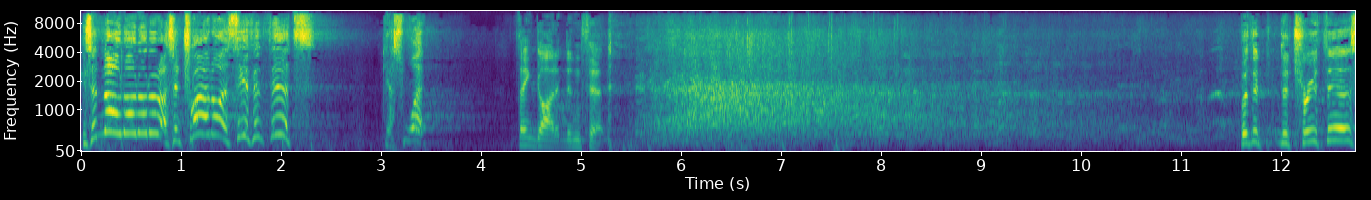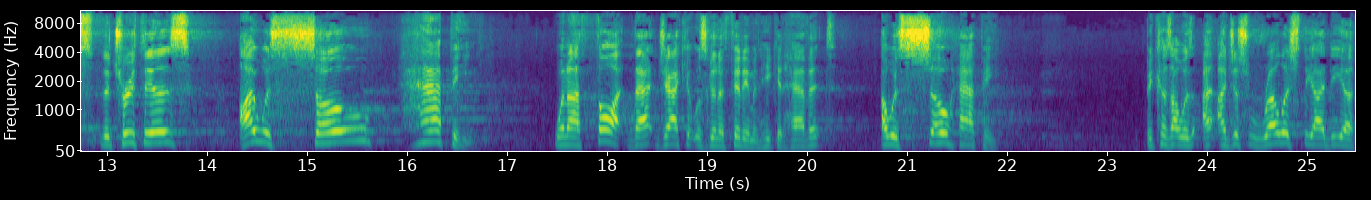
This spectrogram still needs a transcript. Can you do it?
He said, "No, no, no, no." I said, "Try it on, see if it fits." Guess what? Thank God it didn't fit. but the, the truth is, the truth is, I was so happy when I thought that jacket was going to fit him and he could have it, I was so happy because I, was, I, I, just relished the idea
